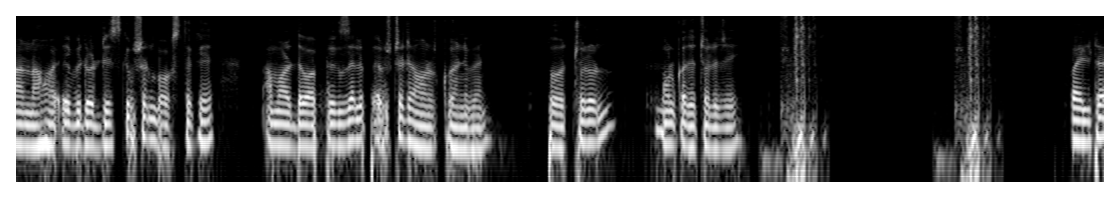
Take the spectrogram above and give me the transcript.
আর না হয় এই ভিডিও ডিসক্রিপশন বক্স থেকে আমার দেওয়া পিক্সেল অ্যাপসটা ডাউনলোড করে নেবেন। তো চলুন মূল কাজে চলে যাই। ফাইলটা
